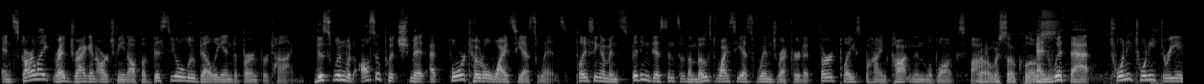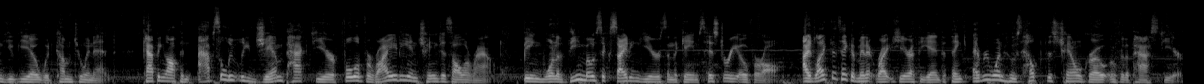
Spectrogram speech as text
and Scarlight Red Dragon Archfiend off of Bystial Lubellion to burn for time. This win would also put Schmidt at four total YCS wins, placing him in spitting distance of the most YCS wins record at third place behind Kotton and LeBlanc's five. Bro, we're so close. And with that, 2023 in Yu-Gi-Oh would come to an end. Capping off an absolutely jam packed year full of variety and changes all around, being one of the most exciting years in the game's history overall. I'd like to take a minute right here at the end to thank everyone who's helped this channel grow over the past year,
